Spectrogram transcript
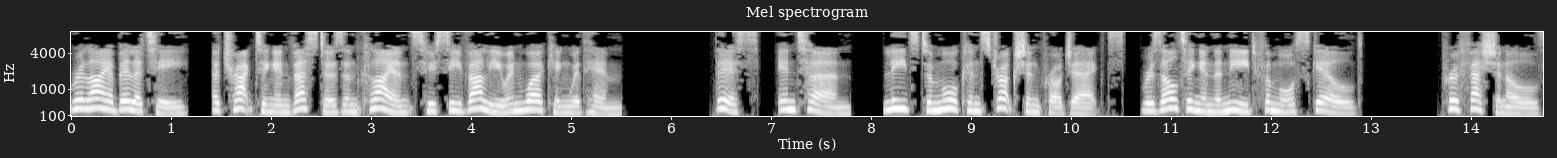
reliability, attracting investors and clients who see value in working with him. This, in turn, leads to more construction projects, resulting in the need for more skilled professionals.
